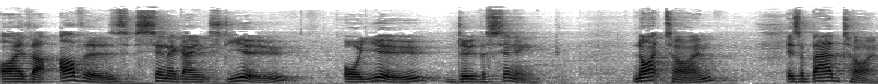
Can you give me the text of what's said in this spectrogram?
either others sin against you or you do the sinning. Nighttime is a bad time.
